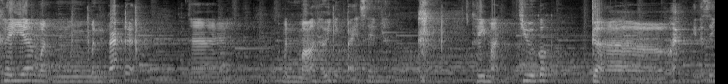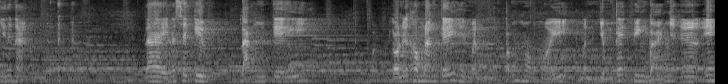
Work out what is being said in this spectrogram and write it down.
khi á, mình mình rắc á, à, mình mở thử cho các bạn xem nha. Khi mà chưa có cờ rắc thì nó sẽ như thế nào? Đây nó sẽ kêu đăng ký còn nếu không đăng ký thì mình bấm hoàn hủy mình dùng các phiên bản à, eh,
